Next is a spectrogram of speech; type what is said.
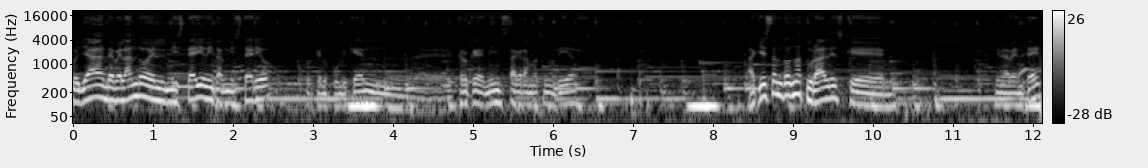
Pues ya develando el misterio ni tan misterio, porque lo publiqué en. eh, creo que en Instagram hace unos días. Aquí están dos naturales que. que me aventé,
